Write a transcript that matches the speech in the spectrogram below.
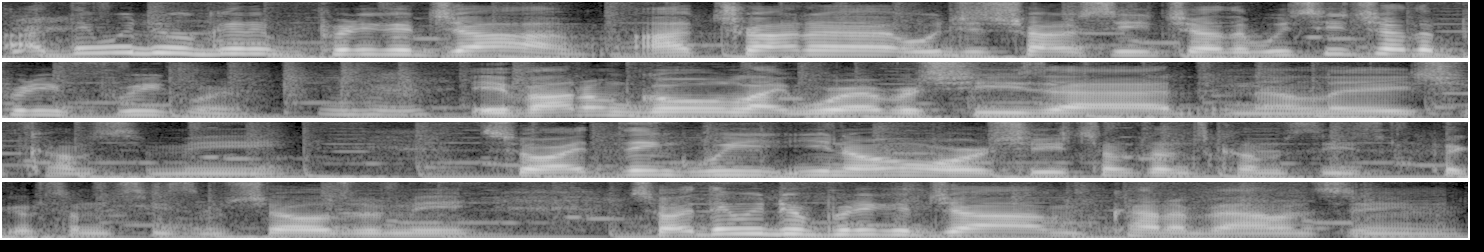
I think we do a good, pretty good job. I try to, we just try to see each other. We see each other pretty frequent. Mm-hmm. If I don't go like wherever she's at in LA, she comes to me. So I think we, you know, or she sometimes comes to pick up some, see some shows with me. So I think we do a pretty good job kind of balancing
